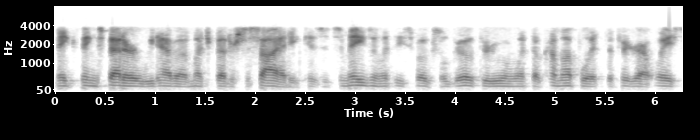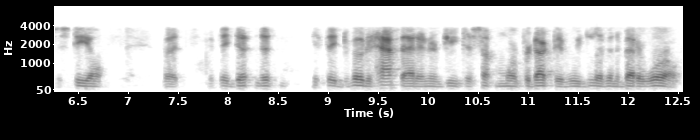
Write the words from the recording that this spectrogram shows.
make things better, we'd have a much better society because it's amazing what these folks will go through and what they'll come up with to figure out ways to steal. But if they did, if they devoted half that energy to something more productive, we'd live in a better world.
